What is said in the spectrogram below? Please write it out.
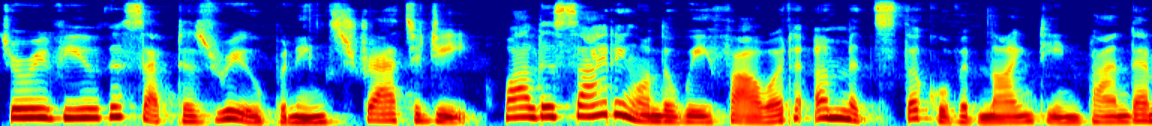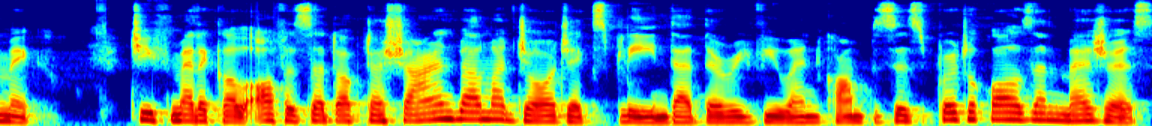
to review the sector's reopening strategy while deciding on the way forward amidst the COVID 19 pandemic. Chief Medical Officer Dr. Sharon Belmar-George explained that the review encompasses protocols and measures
